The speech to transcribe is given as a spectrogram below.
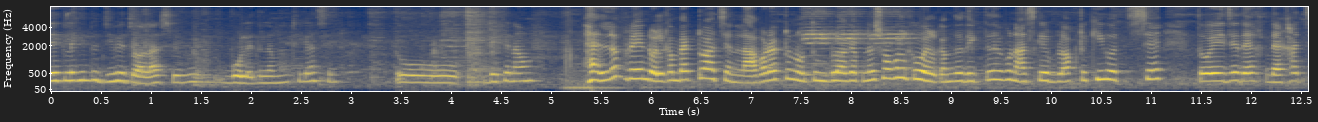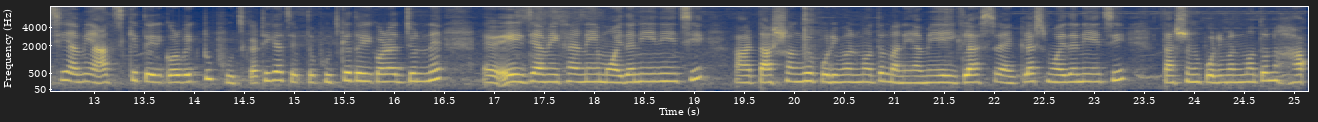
দেখলে কিন্তু জিভে জল আসবে বলে দিলাম, ঠিক আছে? তো দেখে নাও। Hello friend, welcome back to our channel. আবারও একটা নতুন ব্লগ আপনার সকলকে ওয়েলকাম। তো দেখতে থাকুন, আজকের ব্লগটা কি হচ্ছে? তো এই যে দেখ- দেখাচ্ছি, আমি আজকে তৈরি করব একটু ফুচকা, ঠিক আছে? তো ফুচকা তৈরি করার জন্যে এই যে আমি এখানে ময়দা নিয়ে নিয়েছি, আর তার সঙ্গে পরিমাণ মতন মানে আমি এই গ্লাসটা, এক গ্লাস ময়দা নিয়েছি, তার সঙ্গে পরিমাণ মতন হাফ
